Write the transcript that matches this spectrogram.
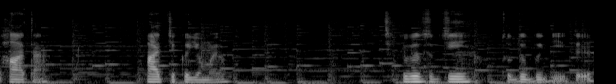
Хата. хатіка, йомаю. Тільки туди би дійти.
